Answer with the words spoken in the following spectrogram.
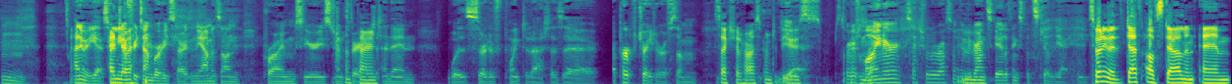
Hmm. Anyway, yeah. So Anyway. Jeffrey Tambor, he stars in the Amazon Prime series Transparent, Transparent. and then was sort of pointed at as a, a perpetrator of some Sexual harassment, abuse. yeah, sort of minor sexual harassment in the Mm. grand scale of things, but still, yeah. He, So anyway, the Death of Stalin. Um,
